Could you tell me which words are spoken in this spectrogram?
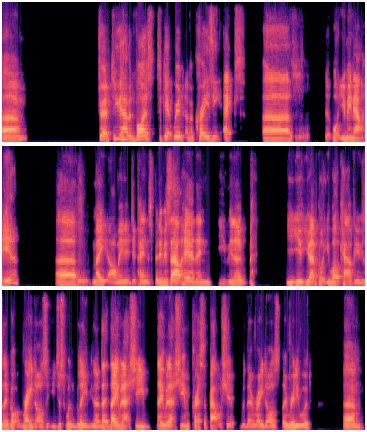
Um, Trev, do you have advice to get rid of a crazy ex? Uh, what you mean out here? Uh, mate, I mean it depends. But if it's out here, then you, you know, you, you, you have got your work out for you because they've got radars that you just wouldn't believe. You know, they, they would actually they would actually impress a battleship with their radars. They really would. Um,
